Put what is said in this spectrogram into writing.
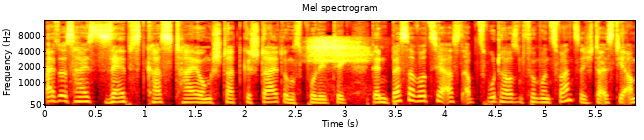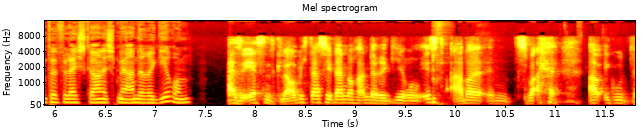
Also es heißt Selbstkasteiung statt Gestaltungspolitik. Denn besser wird es ja erst ab 2025. Da ist die Ampel vielleicht gar nicht mehr an der Regierung. Also erstens glaube ich, dass sie dann noch an der Regierung ist, aber, ähm, zwei, aber gut,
